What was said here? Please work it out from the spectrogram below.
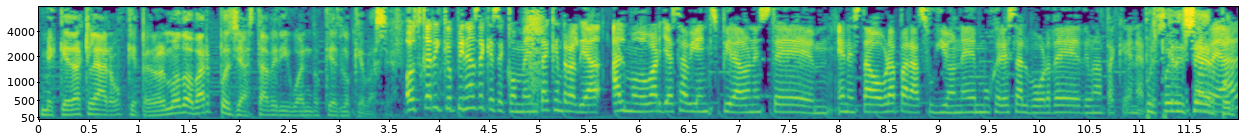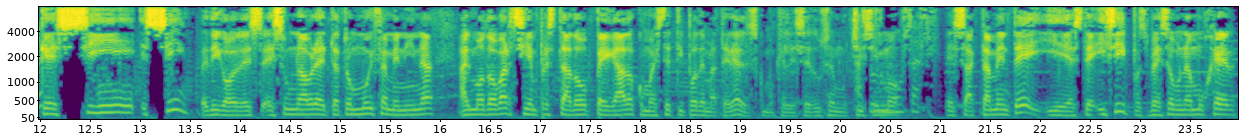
Me queda claro que Pedro Almodóvar, pues ya está averiguando qué es lo que va a hacer. Oscar, ¿y qué opinas de que se comenta que en realidad Almodóvar ya se había inspirado en este en esta obra para su guion de Mujeres al borde de un ataque de nervios? Pues puede ¿Crees que sea ser, porque sí, sí, digo, es, es una obra de teatro muy femenina. Almodóvar siempre ha estado pegado como a este tipo de materiales, como que le seduce muchísimo. musas. Exactamente, y este, y sí, pues ves a una mujer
